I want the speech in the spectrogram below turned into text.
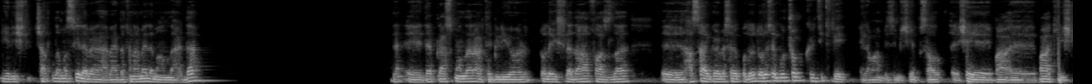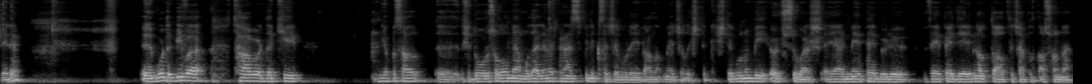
geliş çatlamasıyla beraber betonarme elemanlarda e, deplasmanlar artabiliyor. Dolayısıyla daha fazla e, hasar görme sebep oluyor. Dolayısıyla bu çok kritik bir eleman bizim için yapısal e, şey bağ, e, bağ kirişleri. Burada Biva Tower'daki yapısal işte doğrusal olmayan modelleme prensibini kısaca buraya bir anlatmaya çalıştık. İşte bunun bir ölçüsü var. Eğer MP bölü VP değeri 1.6 çarpıldıktan sonra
